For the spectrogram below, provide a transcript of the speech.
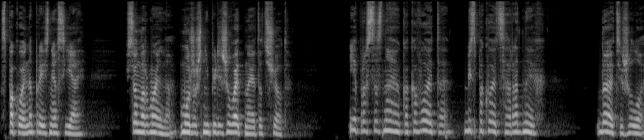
Спокойно произнес я. Все нормально, можешь не переживать на этот счет. Я просто знаю, каково это — беспокоиться о родных. Да, тяжело.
